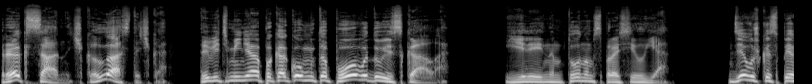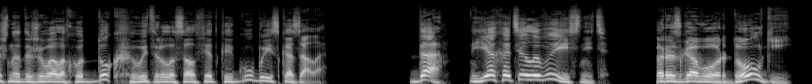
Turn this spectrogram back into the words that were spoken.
«Роксаночка, ласточка, ты ведь меня по какому-то поводу искала?» Елейным тоном спросил я. Девушка спешно доживала хот-дог, вытерла салфеткой губы и сказала. «Да, я хотела выяснить». «Разговор долгий?»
